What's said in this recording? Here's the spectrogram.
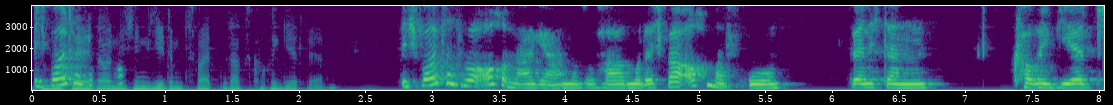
Ich wollte ja jetzt auch nicht in jedem zweiten Satz korrigiert werden. Ich wollte das aber auch immer gerne so haben oder ich war auch immer froh, wenn ich dann korrigiert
